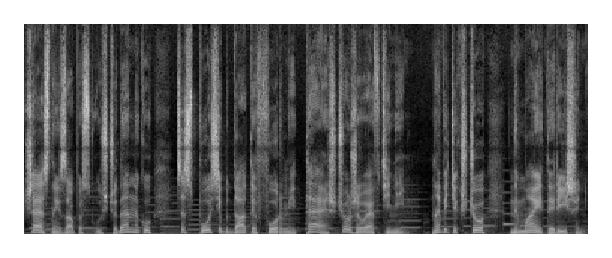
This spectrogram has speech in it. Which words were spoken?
чесний запис у щоденнику це спосіб дати формі те, що живе в тіні. Навіть якщо не маєте рішень,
